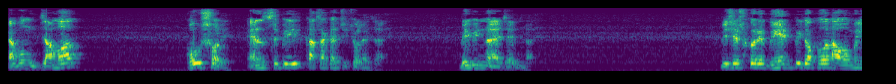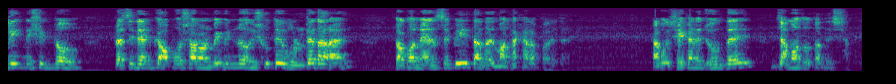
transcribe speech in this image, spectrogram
এবং জামাত কৌশলে এনসিপির কাছাকাছি চলে যায়, বিভিন্ন এজেন্ডায়। বিশেষ করে বিএনপি যখন আওয়ামী লীগ নিষিদ্ধ প্রেসিডেন্টকে অপসারণ বিভিন্ন ইস্যুতে উল্টে দাঁড়ায়, তখন এনসিপি তাদের মাথা খারাপ হয়ে যায়। এবং সেখানে যোগ দেয় জামাতও তাদের সাথে।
